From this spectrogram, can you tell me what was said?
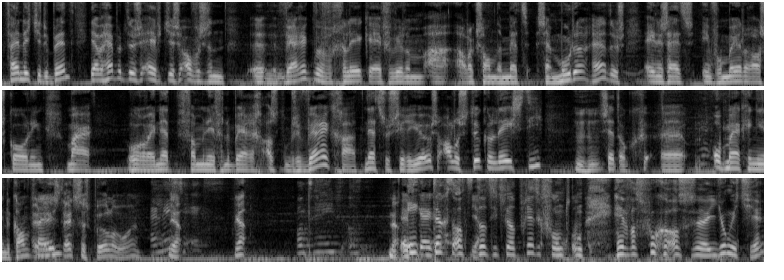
Fijn dat je er bent. Ja, we hebben het dus eventjes over zijn eh, werk. We vergeleken even Willem-Alexander met zijn moeder. Hè? Dus enerzijds informeler als koning. Maar horen wij net van meneer Van den Berg... als het om zijn werk gaat, net zo serieus. Alle stukken leest hij. Zet ook eh, opmerkingen in de Hij kantlijn. leest extra spullen hoor. Hij leest ja. echt. Ja. Want hij heeft. Nou. Ik dacht altijd Ja. dat hij het wel prettig vond om... Hij was vroeger als eh, jongetje...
